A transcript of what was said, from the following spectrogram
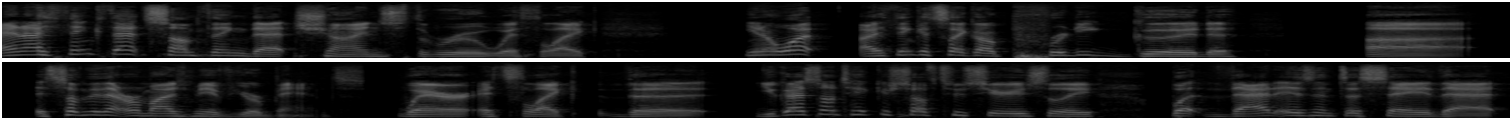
And I think that's something that shines through with like you know what? I think it's like a pretty good uh it's something that reminds me of your bands where it's like the you guys don't take yourself too seriously, but that isn't to say that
